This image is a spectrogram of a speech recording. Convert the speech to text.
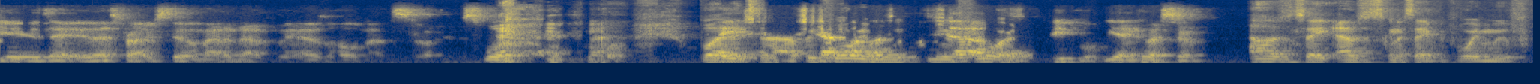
kids, hey, that's probably still not enough, man. That's a whole nother story. but hey, uh, before we move, move forward, people, yeah, go ahead, sir. I was gonna say, I was just gonna say before we move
